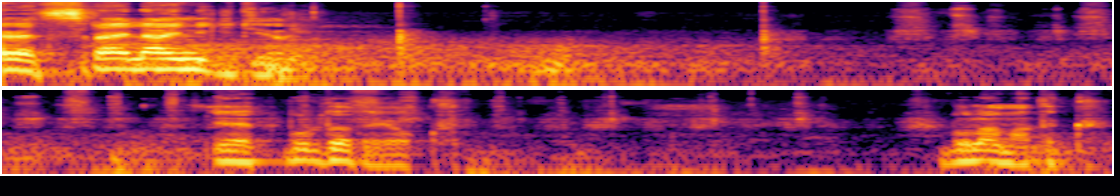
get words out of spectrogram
Evet sırayla aynı gidiyor. Evet burada da yok. Bulamadık.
